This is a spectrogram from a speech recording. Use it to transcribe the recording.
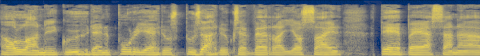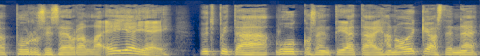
ollaan niin kuin yhden purjehduspysähdyksen verran jossain TPSn pursiseuralla. Ei, ei, ei nyt pitää Luukkosen tietää ihan oikeasti ne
